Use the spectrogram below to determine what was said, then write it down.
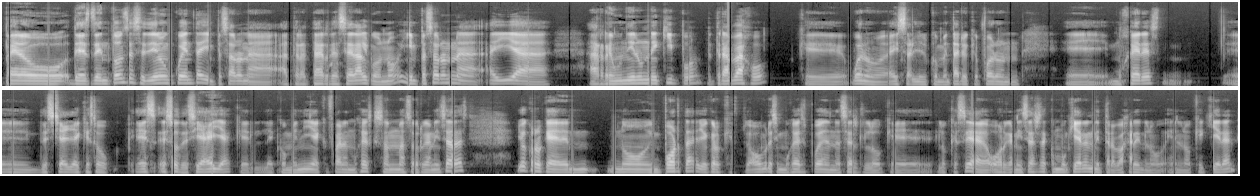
pero, desde entonces se dieron cuenta y empezaron a, tratar de hacer algo, ¿no? Y empezaron ahí a, reunir un equipo de trabajo que, bueno, ahí salió el comentario que fueron eh, mujeres. Eh, decía ella que eso, es, eso decía ella, que le convenía que fueran mujeres que son más organizadas. Yo creo que no importa, yo creo que hombres y mujeres pueden hacer lo que, lo que sea, organizarse como quieran y trabajar en lo, en lo que quieran.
